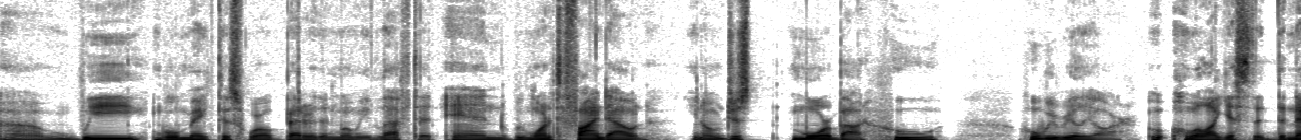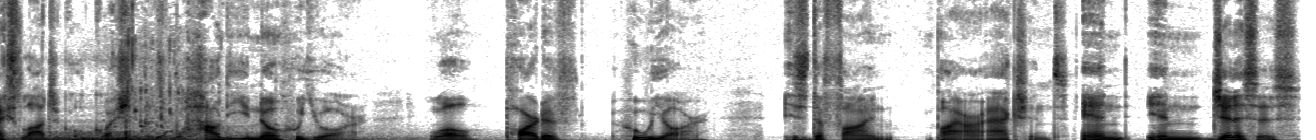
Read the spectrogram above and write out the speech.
uh, we will make this world better than when we left it. And we wanted to find out, you know, just more about who who we really are. Well, I guess the, the next logical question is well, how do you know who you are? Well, part of who we are is defined by our actions. And in Genesis,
